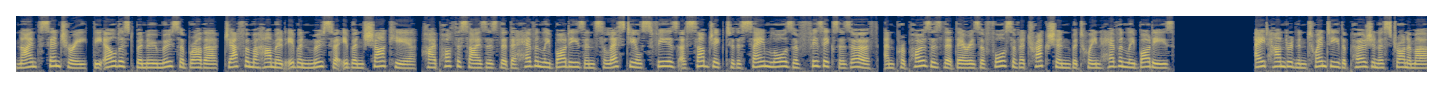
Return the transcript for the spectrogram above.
9th century, the eldest Banu Musa brother, Jafar Muhammad ibn Musa ibn Shakir, hypothesizes that the heavenly bodies and celestial spheres are subject to the same laws of physics as Earth, and proposes that there is a force of attraction between heavenly bodies. 820 The Persian astronomer,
